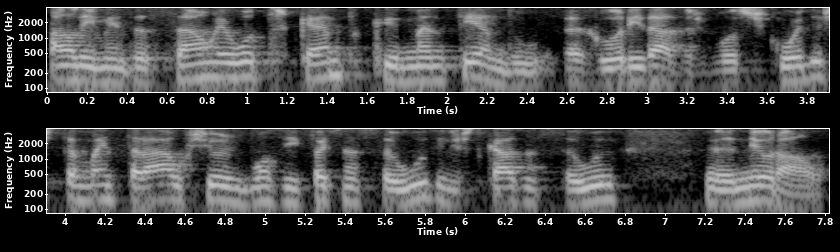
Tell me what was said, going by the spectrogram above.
a alimentação é outro campo que, mantendo a regularidade das boas escolhas, também terá os seus bons efeitos na saúde, e neste caso na saúde uh, neural.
